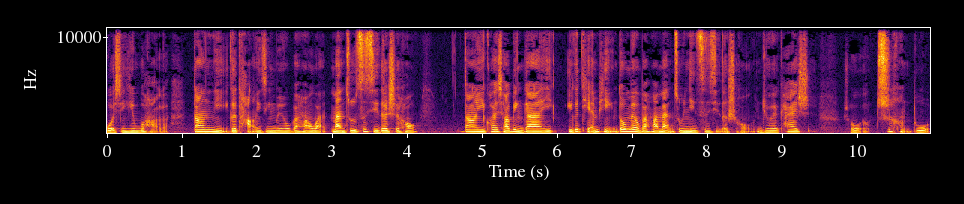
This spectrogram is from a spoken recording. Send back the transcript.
我心情不好了。当你一个糖已经没有办法满满足自己的时候，当一块小饼干、一一个甜品都没有办法满足你自己的时候，你就会开始说：“我吃很多，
